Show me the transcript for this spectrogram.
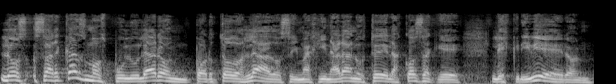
Los sarcasmos pulularon por todos lados, se imaginarán ustedes las cosas que le escribieron.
